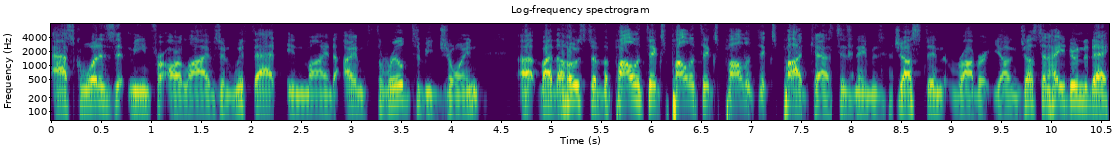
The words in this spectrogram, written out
ask, what does it mean for our lives? And with that in mind, I am thrilled to be joined uh, by the host of the Politics, Politics, Politics podcast. His name is Justin Robert Young. Justin, how you doing today?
